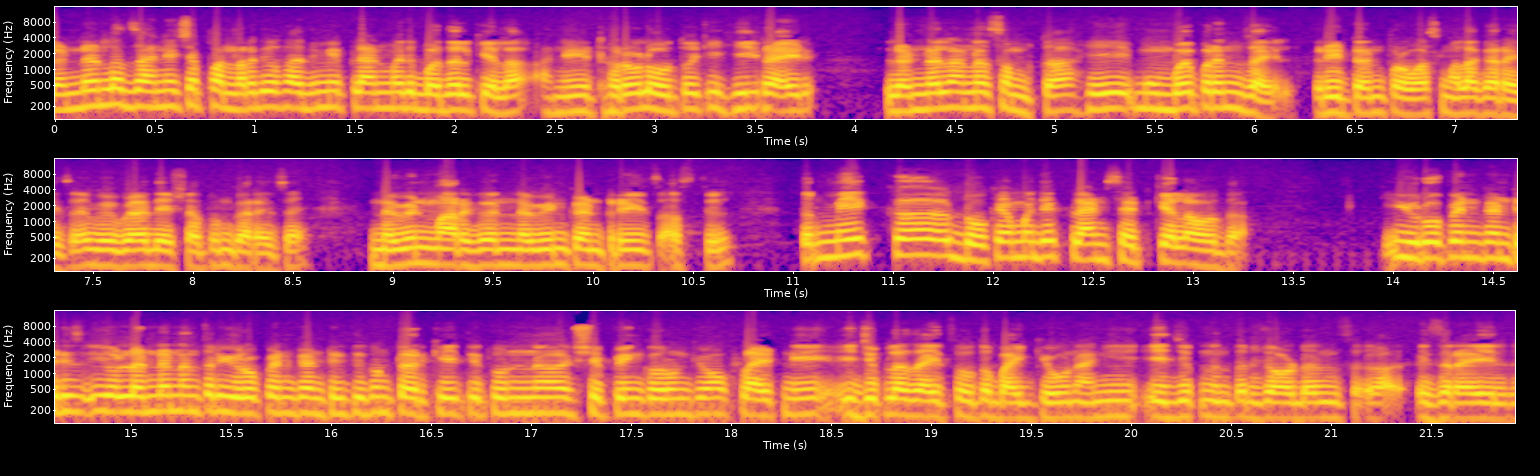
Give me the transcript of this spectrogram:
लंडनला जाण्याच्या पंधरा दिवस आधी मी प्लॅनमध्ये बदल केला आणि ठरवलं होतं की ही राईड लंडनला न संपता ही मुंबईपर्यंत जाईल. रिटर्न प्रवास मला करायचा आहे वेगवेगळ्या देशातून करायचा आहे. नवीन मार्ग नवीन कंट्रीज असतील. तर मी एक डोक्यामध्ये डोक्यामध्ये प्लॅन सेट केला होता. युरोपियन कंट्रीज लंडन नंतर युरोपियन कंट्री तिथून टर्की तिथून शिपिंग करून किंवा फ्लाईटने इजिप्तला जायचं होतं बाईक घेऊन आणि इजिप्त नंतर Jordan Israel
